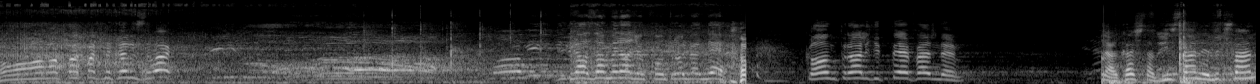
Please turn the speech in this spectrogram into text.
Aa, bak bak bak ne kadar hızlı bak. birazdan ben alacağım kontrol bende. Kontrol gitti efendim. Arkadaşlar bir saniye lütfen.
